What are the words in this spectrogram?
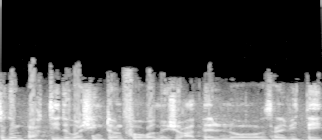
seconde partie de Washington Forum et je rappelle nos invités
